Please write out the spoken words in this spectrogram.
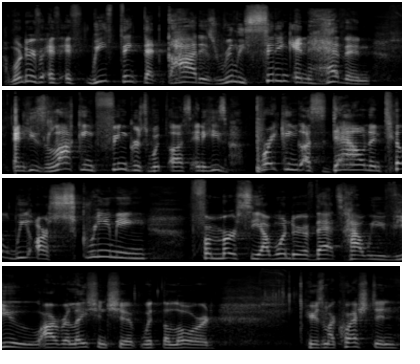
I wonder if, if, if we think that God is really sitting in heaven and he's locking fingers with us and he's breaking us down until we are screaming for mercy. I wonder if that's how we view our relationship with the Lord. Here's my question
